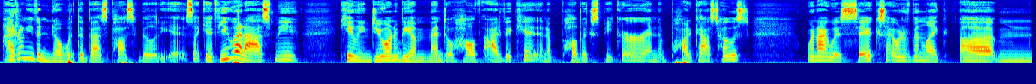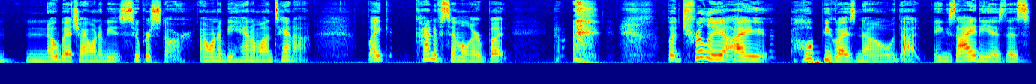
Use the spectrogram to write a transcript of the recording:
I don't even know what the best possibility is. Like, if you had asked me, Cailin, do you want to be a mental health advocate and a public speaker and a podcast host? When I was six, I would have been like, um, no, bitch, I want to be a superstar. I want to be Hannah Montana. Like, kind of similar, but. but truly, I hope you guys know that anxiety is this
